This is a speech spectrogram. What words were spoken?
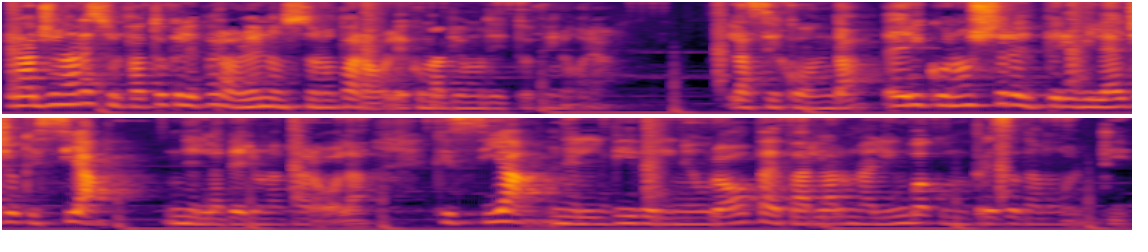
ragionare sul fatto che le parole non sono parole, come abbiamo detto finora. La seconda è riconoscere il privilegio che si ha nell'avere una parola, che si ha nel vivere in Europa e parlare una lingua compresa da molti,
